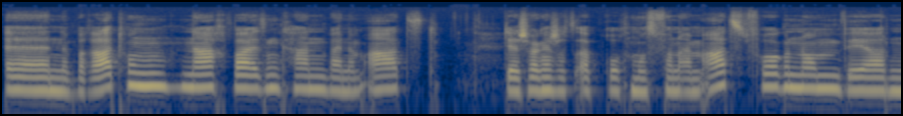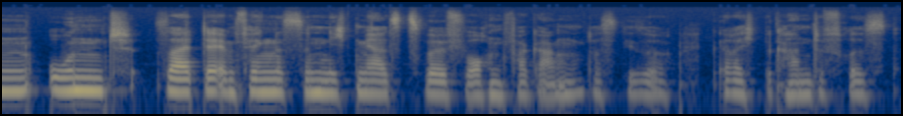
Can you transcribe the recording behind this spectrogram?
äh, eine Beratung nachweisen kann bei einem Arzt. Der Schwangerschaftsabbruch muss von einem Arzt vorgenommen werden und seit der Empfängnis sind nicht mehr als zwölf Wochen vergangen. Das ist diese recht bekannte Frist.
